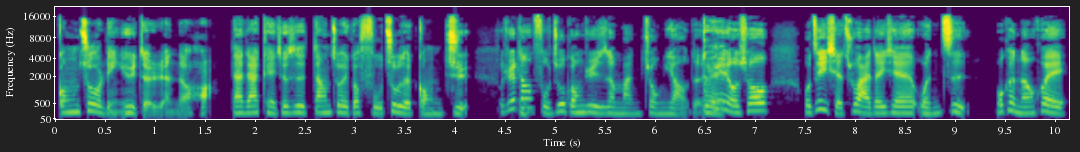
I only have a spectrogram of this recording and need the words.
工作领域的人的话，大家可以就是当做一个辅助的工具。我觉得当辅助工具真的蛮重要的，嗯、因为有时候我自己写出来的一些文字，我可能会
